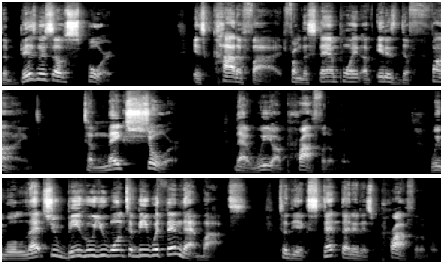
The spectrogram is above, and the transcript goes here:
the business of sport is codified from the standpoint of it is defined to make sure that we are profitable. We will let you be who you want to be within that box to the extent that it is profitable.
